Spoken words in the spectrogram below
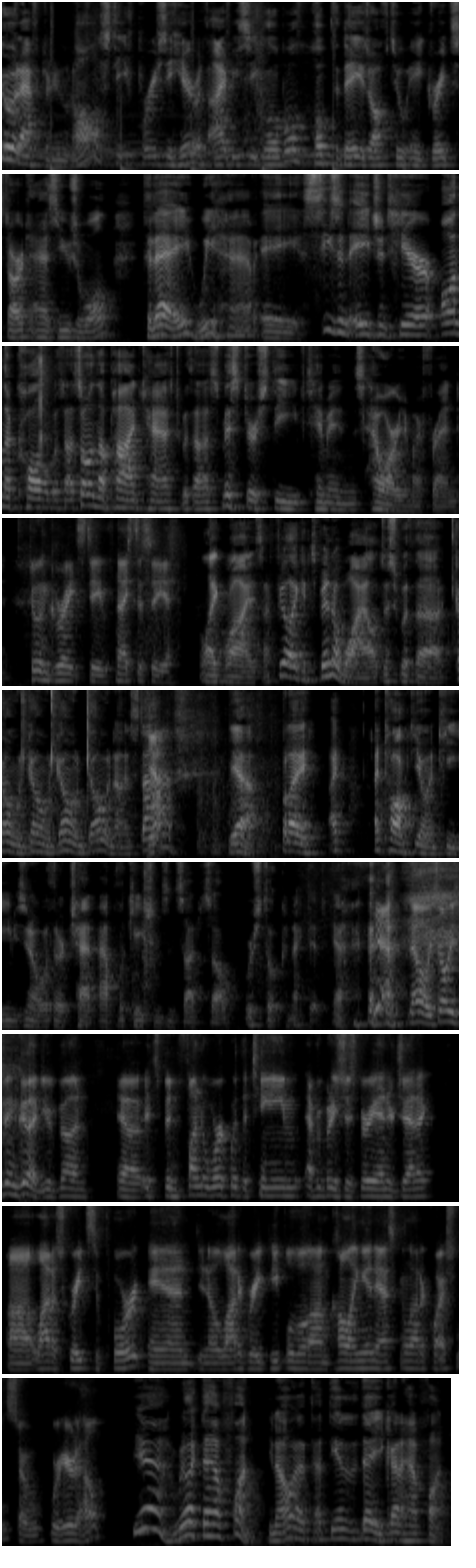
Good afternoon, all. Steve Parisi here with IBC Global. Hope the day is off to a great start as usual. Today, we have a seasoned agent here on the call with us, on the podcast with us, Mr. Steve Timmons. How are you, my friend? Doing great, Steve. Nice to see you. Likewise. I feel like it's been a while just with uh, going, going, going, going nonstop. Yeah. Yeah. But I, I, I talked to you on Teams, you know, with our chat applications and such. So we're still connected. Yeah. yeah. No, it's always been good. You've been know, it's been fun to work with the team. Everybody's just very energetic. Uh, a lot of great support, and you know, a lot of great people um, calling in, asking a lot of questions. So we're here to help. Yeah, we like to have fun. You know, at, at the end of the day, you got to have fun.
